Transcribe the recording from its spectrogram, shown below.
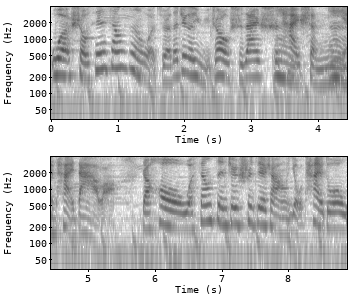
我首先相信，我觉得这个宇宙实在是太神秘也太大了。然后我相信这世界上有太多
